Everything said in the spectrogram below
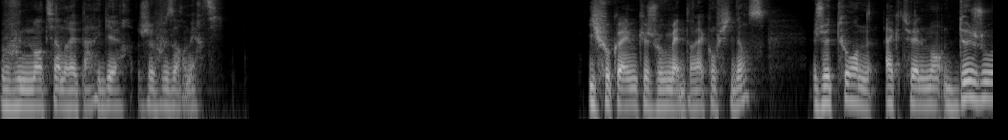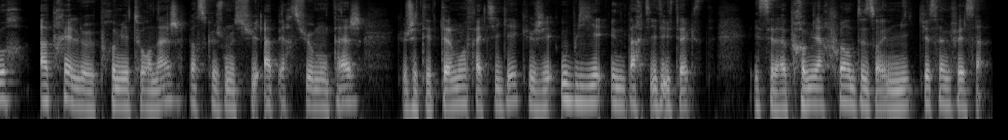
Vous ne m'en tiendrez pas rigueur, je vous en remercie. Il faut quand même que je vous mette dans la confidence. Je tourne actuellement deux jours après le premier tournage parce que je me suis aperçu au montage que j'étais tellement fatigué que j'ai oublié une partie du texte. Et c'est la première fois en deux ans et demi que ça me fait ça.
